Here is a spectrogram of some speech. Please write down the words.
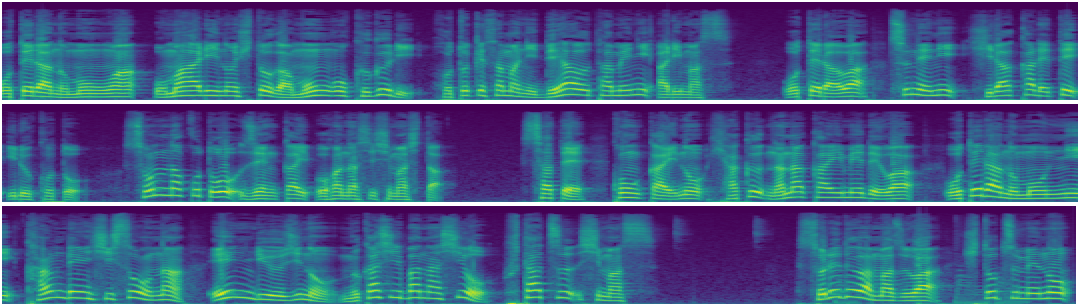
お寺の門はお周りの人が門をくぐり仏様に出会うためにあります。お寺は常に開かれていること。そんなことを前回お話ししました。さて、今回の107回目では、お寺の門に関連しそうな遠隆寺の昔話を2つします。それではまずは1つ目の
